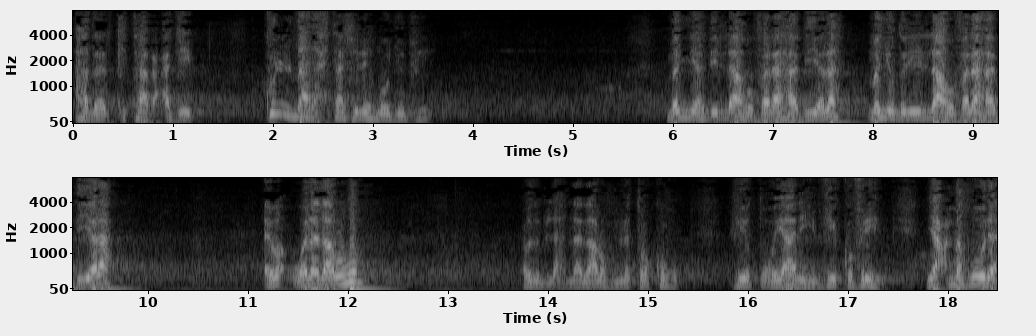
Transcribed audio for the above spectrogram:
هذا الكتاب عجيب. كل ما نحتاج إليه موجود فيه. من يهدي الله فلا هادي له من يضلل الله فلا هادي له. أيوة ونذرهم. أعوذ بالله نذرهم نتركهم. في طغيانهم في كفرهم. يعمهون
